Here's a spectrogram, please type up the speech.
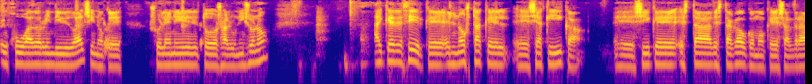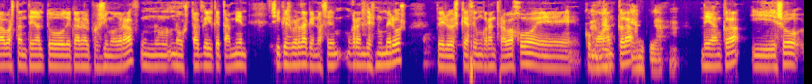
un jugador individual, sino que suelen ir todos al unísono. Hay que decir que el no tackle eh, Seaki Ika eh, sí que está destacado como que saldrá bastante alto de cara al próximo draft. Un, un obstáculo que también sí que es verdad que no hace grandes números, pero es que hace un gran trabajo eh, como ancla, de ancla y eso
